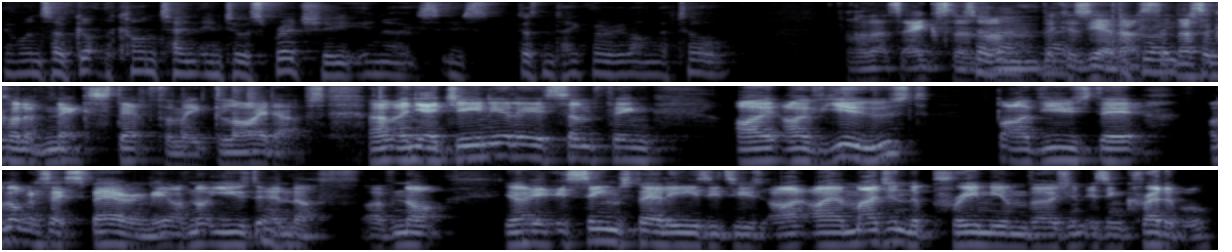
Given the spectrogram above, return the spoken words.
and once I've got the content into a spreadsheet, you know, it doesn't take very long at all. Oh, that's excellent. So um, that, because yeah, that's that's a kind of next step for me. Glide apps, um, and yeah, Genially is something I I've used, but I've used it. I'm not going to say sparingly. I've not used it mm. enough. I've not you know, it, it, seems fairly easy to use. I, I, imagine the premium version is incredible,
